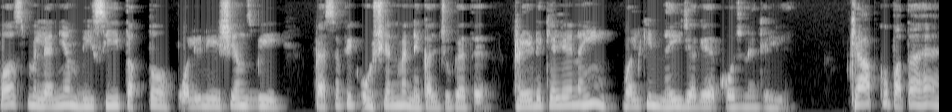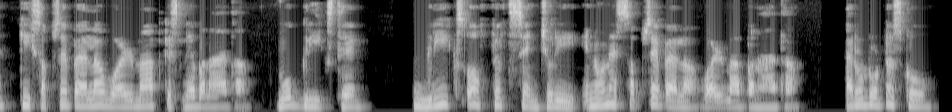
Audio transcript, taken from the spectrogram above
फ़र्स्ट मिलेनियम बीसी तक तो पॉलिनेशियंस भी पैसिफिक ओशियन में निकल चुके थे। ट्रेड के लिए नहीं, बल्कि नई जगह खोजने के लिए। क्या आपको पता है कि सबसे पहला वर्ल्ड मैप किसने बनाया था? वो ग्रीक्स थे। ग्रीक्स ऑफ़ फिफ्थ सेंचुरी इन्होंने सबसे पहला वर्ल्ड मैप बनाया था। एरोडोटस को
